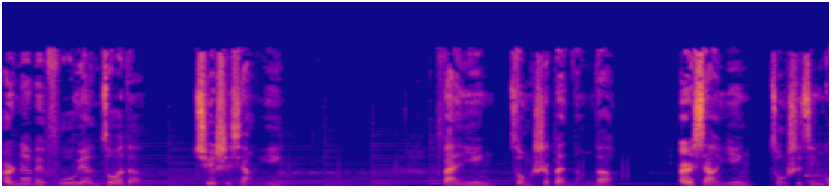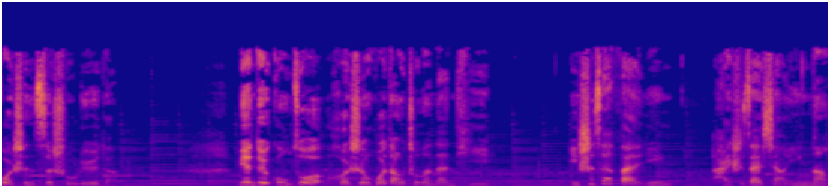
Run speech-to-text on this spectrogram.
而那位服务员做的却是响应。反应总是本能的，而响应总是经过深思熟虑的。面对工作和生活当中的难题。你是在反应还是在响应呢？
